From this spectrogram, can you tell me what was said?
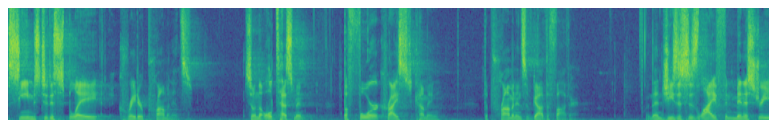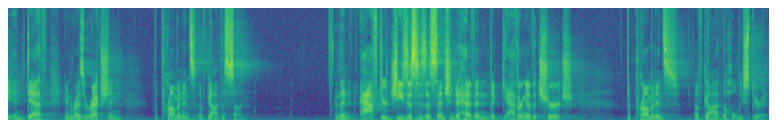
seems to display greater prominence. So in the Old Testament, before Christ's coming, the prominence of God the Father. And then Jesus' life and ministry and death and resurrection, the prominence of God the Son. And then after Jesus' ascension to heaven, the gathering of the church, the prominence of God the Holy Spirit.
